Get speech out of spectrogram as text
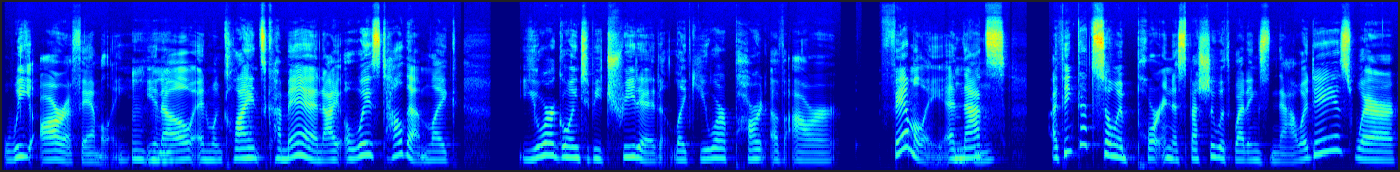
We are a family, you Mhm. know? And when clients come in, I always tell them like you are going to be treated like you are part of our family. And Mhm. that's I think that's so important especially with weddings nowadays where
